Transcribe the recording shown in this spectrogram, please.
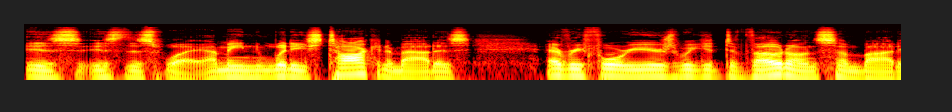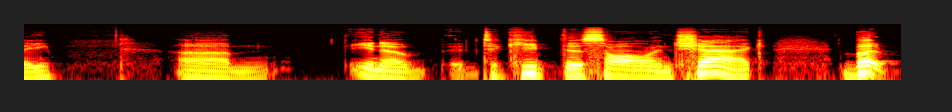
is is this way. I mean, what he's talking about is every four years we get to vote on somebody, um, you know, to keep this all in check. But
